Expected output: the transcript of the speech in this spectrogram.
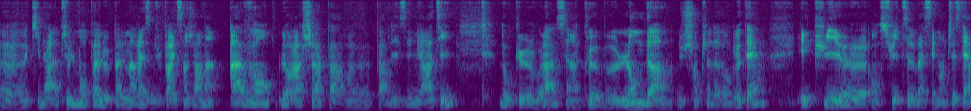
euh, qui n'a absolument pas le palmarès du Paris Saint-Germain avant le rachat par, euh, les Émiratis. Donc euh, voilà, c'est un club lambda du championnat d'Angleterre. Et puis ensuite, bah, c'est Manchester.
